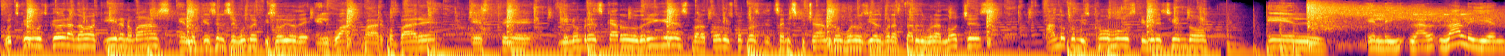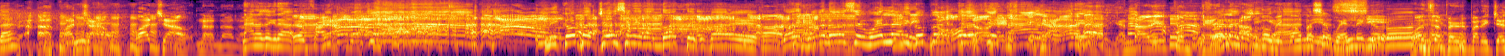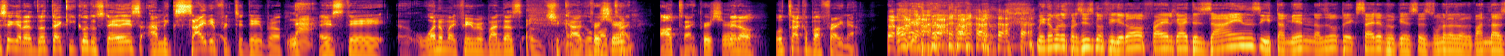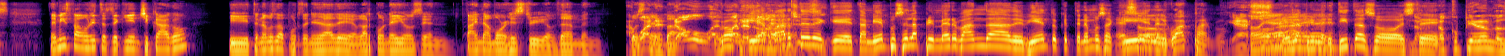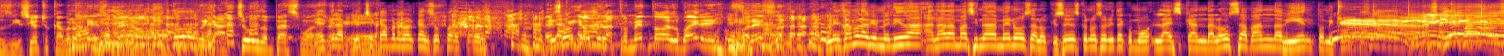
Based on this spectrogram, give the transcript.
What's good, what's good? Andamos aquí era nomás en lo que es el segundo episodio de El Guapar, compadre. Este, mi nombre es Carlos Rodríguez. Para todos los compas que están escuchando, buenos días, buenas tardes, buenas noches. Ando con mis cojos que viene siendo el, el- la, la leyenda. watch out, watch out. No, no, no. Nah, no se Mi compa Jesse Grandote, compadre. No, luego, luego se vuela, mi compa No, no, que ya, andaba bien contento. no se huele, cabrón. What's up, everybody? Jesse Grandote aquí con ustedes. I'm excited for today, bro. Nah. Este, uh, one of my favorite bandas of Chicago For all sure. time. All time. For sure. Pero we'll talk about Fry now. Mi nombre es Francisco Figueroa, Friday Guy Designs y también a little bit excited porque es, es una de las bandas de mis favoritas de aquí en Chicago y tenemos la oportunidad de hablar con ellos and find out more history of them and I to about. know. I Bro, y know. aparte de que también pues es la primer banda de viento que tenemos aquí Eso. en el Guacpar, bro. Yes. Oh, yeah. Es la yeah. primeritita o No, este... no cupieron los 18 cabrones, No. pero we got two of the best ones. es que la right? pinche yeah. cámara no alcanzó para todos. Es que yo me la tomé todo el white por eso. Les damos la bienvenida a nada más y nada menos a lo que ustedes conocen ahorita como la escandalosa banda Viento, mi compa.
